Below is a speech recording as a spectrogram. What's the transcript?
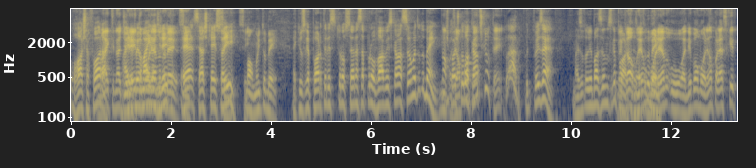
O Rocha fora? Mike na Aí direita, o Mike na Moreno no direita? meio, sim. É, você acha que é isso aí? sim. Bom, muito bem. É que os repórteres trouxeram essa provável escalação, mas tudo bem. A Não, gente mas pode é um colocar. que eu tenho. Claro, pois é. Mas eu tô me baseando nos repórteres. Legal, mas o, tudo bem. Moreno, o Aníbal Moreno parece que ele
